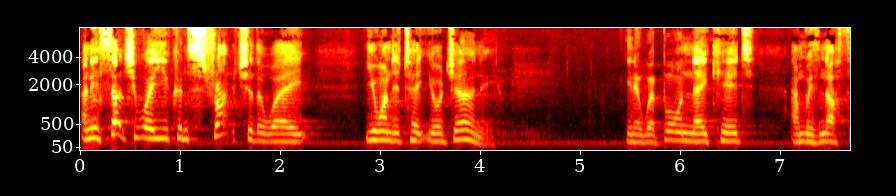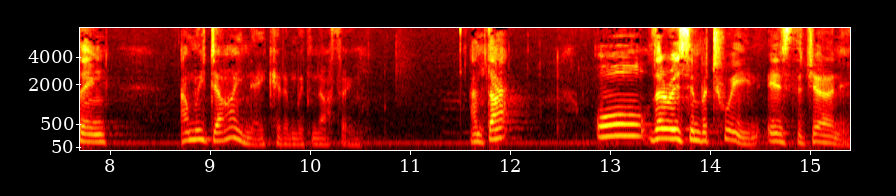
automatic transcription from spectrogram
And in such a way, you can structure the way you undertake your journey. You know, we're born naked and with nothing, and we die naked and with nothing. And that, all there is in between, is the journey.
